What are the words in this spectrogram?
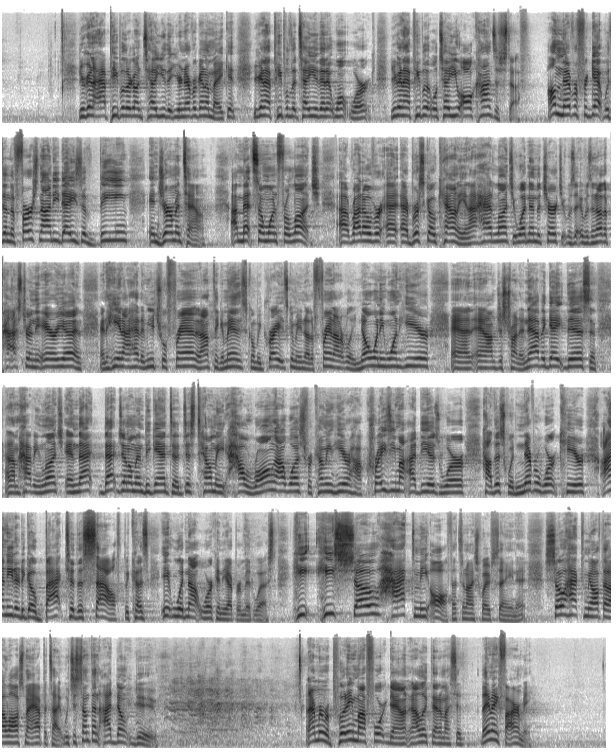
You're going to have people that are going to tell you that you're never going to make it. You're going to have people that tell you that it won't work. You're going to have people that will tell you all kinds of stuff. I'll never forget within the first 90 days of being in Germantown, I met someone for lunch uh, right over at, at, Briscoe County, and I had lunch. It wasn't in the church, it was, it was another pastor in the area, and, and he and I had a mutual friend. And I'm thinking, man, this is going to be great. It's going to be another friend. I don't really know anyone here, and, and I'm just trying to navigate this, and, and I'm having lunch. And that, that gentleman began to just tell me how wrong I was for coming here, how crazy my ideas were, how this would never work here. I needed to go back to the South because it would not work in the upper Midwest. He, he so hacked me off. That's a nice way of saying it. So hacked me off that I lost my appetite, which is something I don't do. and I remember putting my fork down and I looked at him. I said, They may fire me.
